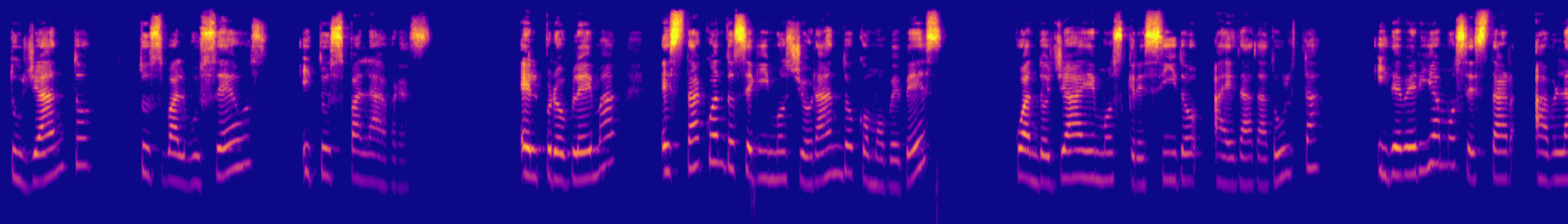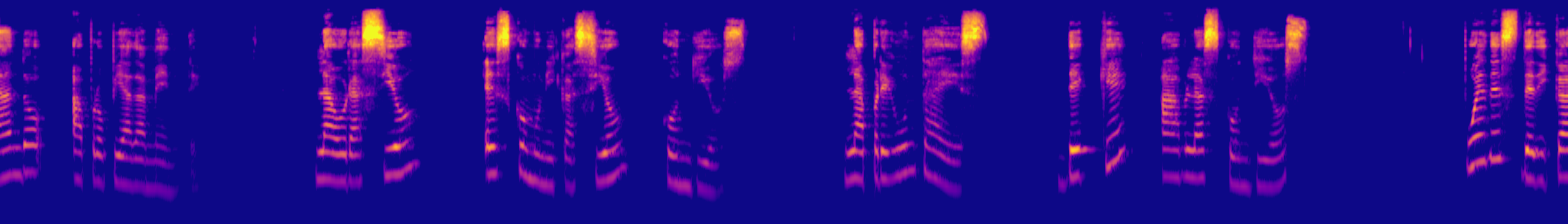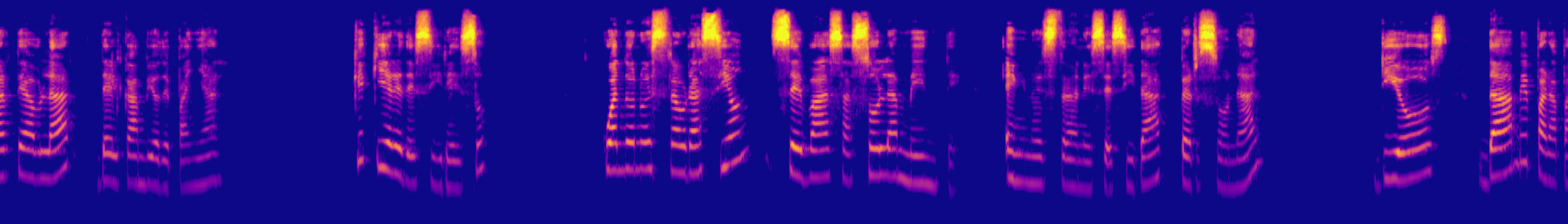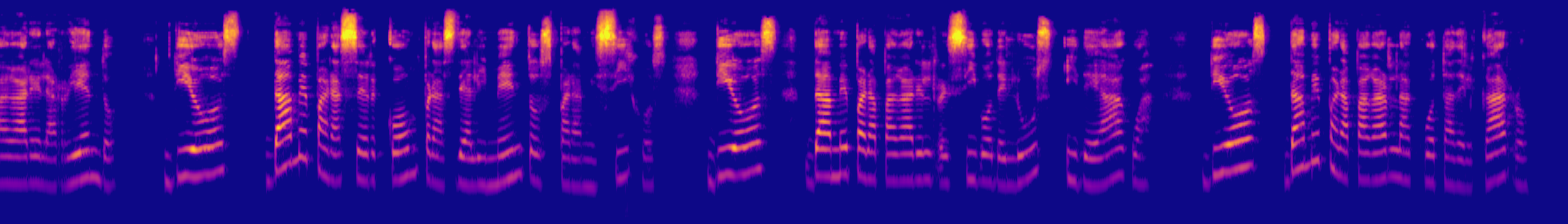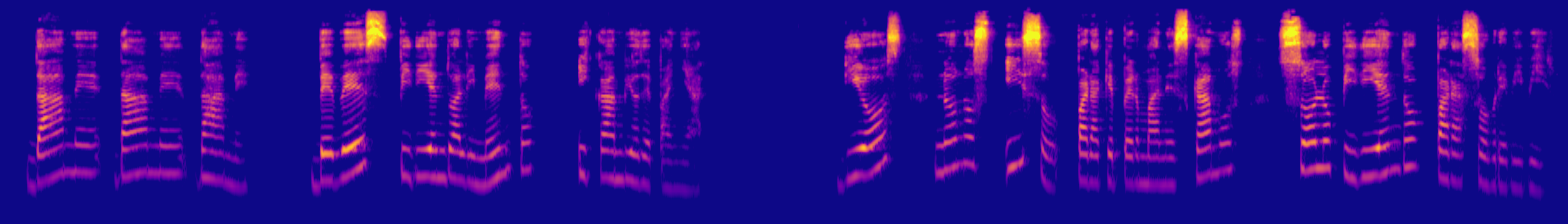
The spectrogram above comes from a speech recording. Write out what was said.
tu llanto, tus balbuceos y tus palabras. El problema está cuando seguimos llorando como bebés, cuando ya hemos crecido a edad adulta y deberíamos estar hablando apropiadamente. La oración es comunicación con Dios. La pregunta es, ¿de qué hablas con Dios? Puedes dedicarte a hablar del cambio de pañal. ¿Qué quiere decir eso? Cuando nuestra oración se basa solamente en nuestra necesidad personal, Dios, dame para pagar el arriendo, Dios, dame para hacer compras de alimentos para mis hijos. Dios, dame para pagar el recibo de luz y de agua. Dios, dame para pagar la cuota del carro. Dame, dame, dame. Bebés pidiendo alimento y cambio de pañal. Dios no nos hizo para que permanezcamos solo pidiendo para sobrevivir.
